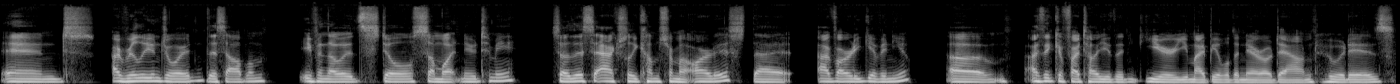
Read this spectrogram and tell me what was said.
and I really enjoyed this album even though it's still somewhat new to me. So this actually comes from an artist that I've already given you. Um I think if I tell you the year you might be able to narrow down who it is.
